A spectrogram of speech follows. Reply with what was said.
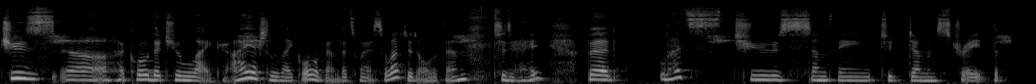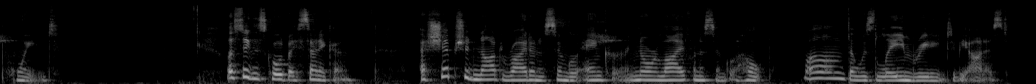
Choose uh, a quote that you like. I actually like all of them. That's why I selected all of them today. But let's choose something to demonstrate the point. Let's take this quote by Seneca A ship should not ride on a single anchor, nor life on a single hope. Well, that was lame reading, to be honest.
